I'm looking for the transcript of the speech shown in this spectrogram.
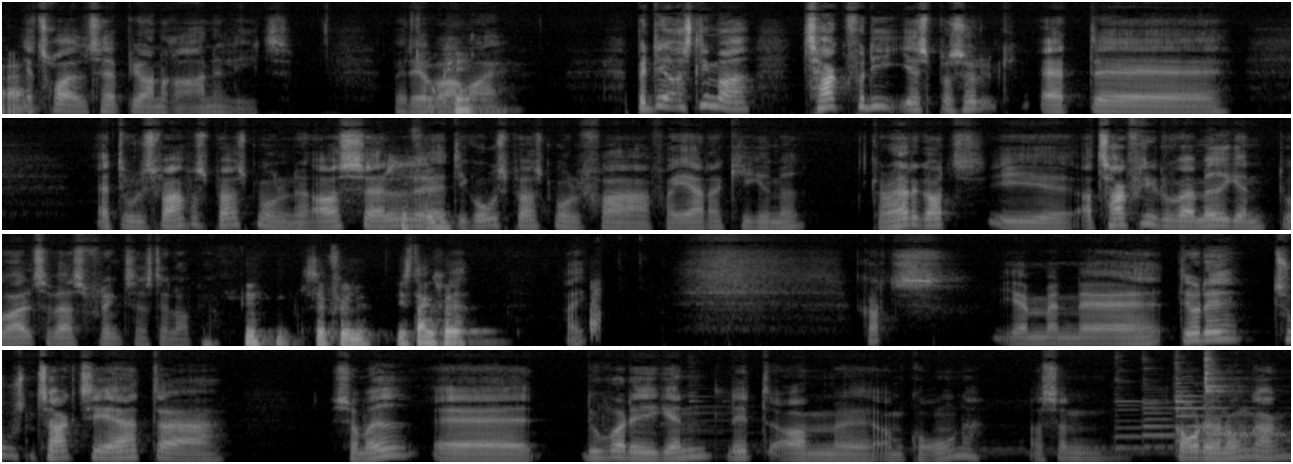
Ja. Jeg tror, jeg vil tage Bjørn Ranelit. Men det er okay. bare mig. Men det er også lige meget. Tak fordi, Jesper Sølk, at, øh, at du vil svare på spørgsmålene. Også alle øh, de gode spørgsmål fra, fra jer, der kiggede med. Kan du have det godt? I, øh, og tak fordi du var med igen. Du har altid været så flink til at stille op. Ja. Selvfølgelig. Vi snakkes ved. Ja. Hej. Godt. Jamen, øh, det var det. Tusind tak til jer, der så med. Øh, nu var det igen lidt om, øh, om corona, og sådan går det jo nogle gange.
